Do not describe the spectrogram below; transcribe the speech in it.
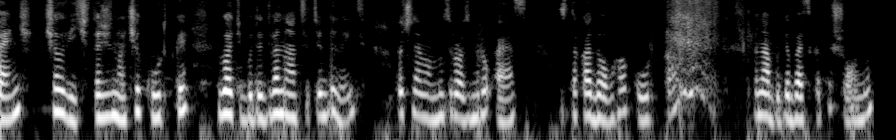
Твенч, чоловічі та жіночі куртки. В лоті буде 12 одиниць. Почнемо ми з розміру S. Ось така довга куртка. Вона буде без капюшону.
